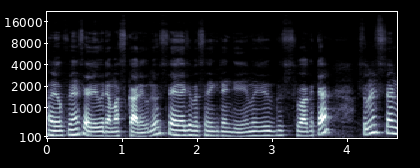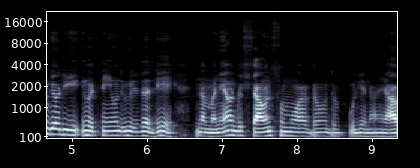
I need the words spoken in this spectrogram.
ಹಲೋ ಫ್ರೆಂಡ್ಸ್ ಎಲ್ಲರಿಗೂ ನಮಸ್ಕಾರಗಳು ಸಹಜ ಬಸವನಿಗೆ ನಿಮಗೂ ಸ್ವಾಗತ. ಸೊ ಫ್ರೆಂಡ್ಸ್ ನನಗೆ ಒಂದು ಇವತ್ತಿನ ಈ ಒಂದು ವಿಡಿಯೋದಲ್ಲಿ ನಮ್ಮ ಮನೆಯ ಒಂದು ಶ್ರಾವಣ ಸೋಮವಾರದ ಒಂದು ಪೂಜೆ ನಾನು ಯಾವ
